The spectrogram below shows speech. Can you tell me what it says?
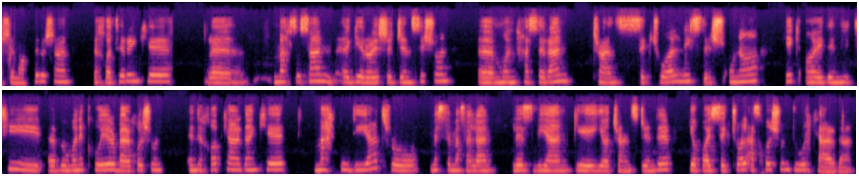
شناخته بشن به خاطر اینکه مخصوصا گرایش جنسیشون منحصرا ترانسکچوال نیستش. اونا یک آیدنتیتی به عنوان کویر برای خودشون انتخاب کردن که محدودیت رو مثل مثلا لزبیان، گی یا ترانسجندر یا بایسکچوال از خودشون دور کردن.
